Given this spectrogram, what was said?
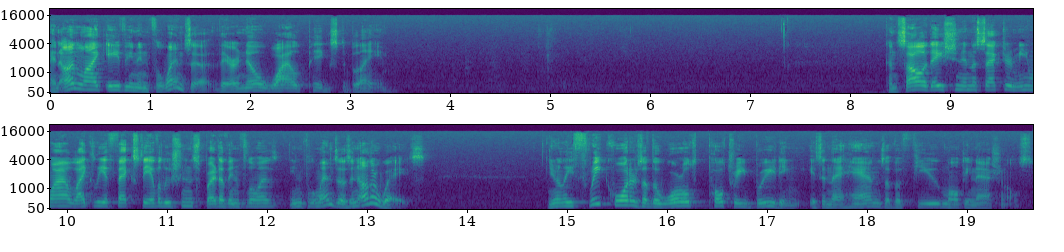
And unlike avian influenza, there are no wild pigs to blame. Consolidation in the sector, meanwhile, likely affects the evolution and spread of influenza, in other ways. Nearly three quarters of the world's poultry breeding is in the hands of a few multinationals.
